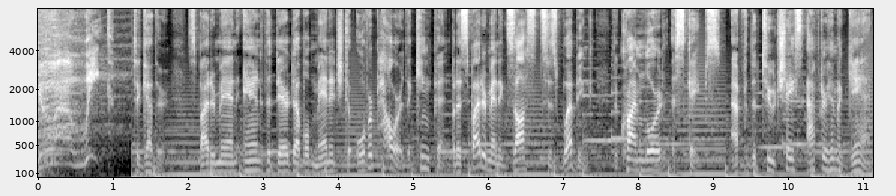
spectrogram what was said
You are weak. Together, Spider-Man and the Daredevil manage to overpower the Kingpin, but as Spider-Man exhausts his webbing, the crime lord escapes. After the two chase after him again,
